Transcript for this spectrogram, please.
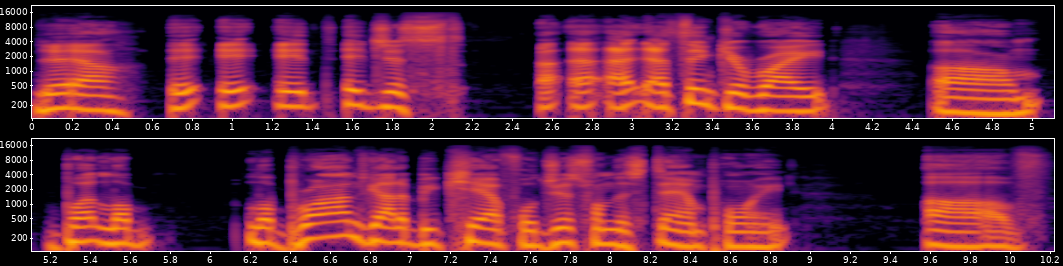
Yeah, it it it, it just I, I, I think you're right, um, but Le, LeBron's got to be careful just from the standpoint of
